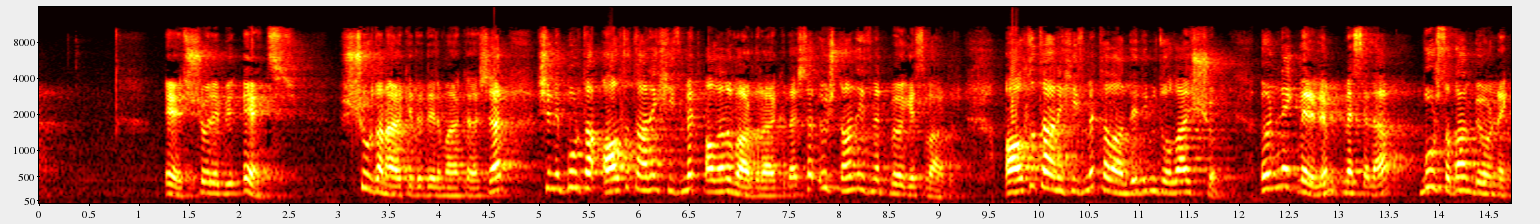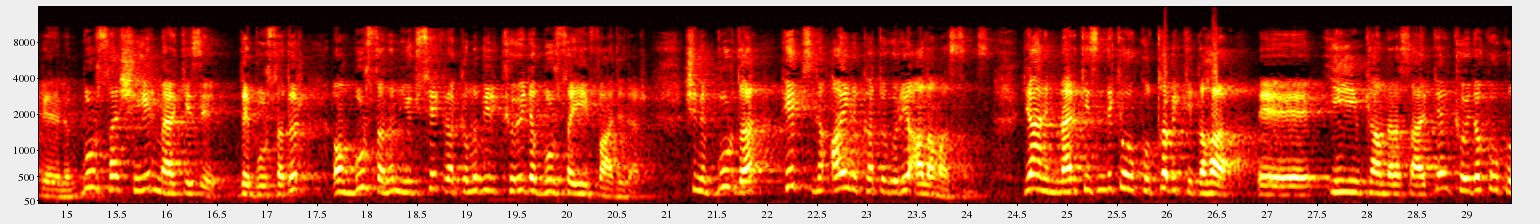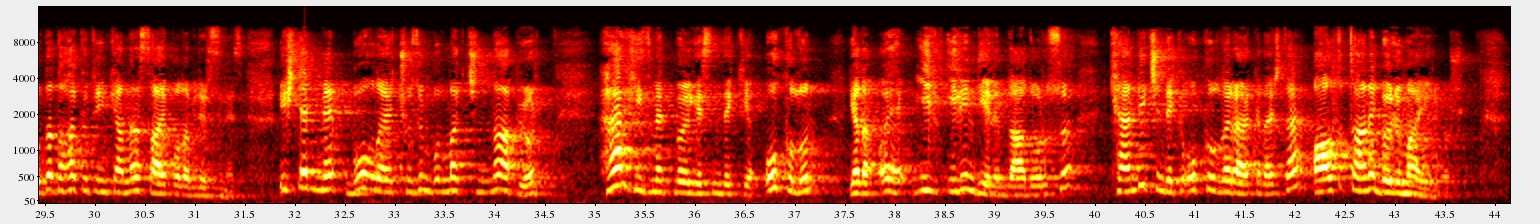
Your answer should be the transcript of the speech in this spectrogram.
Evet şöyle bir evet. Şuradan hareket edelim arkadaşlar. Şimdi burada 6 tane hizmet alanı vardır arkadaşlar. 3 tane de hizmet bölgesi vardır. 6 tane hizmet alanı dediğimiz olay şu. Örnek verelim mesela Bursa'dan bir örnek verelim. Bursa şehir merkezi de Bursa'dır ama Bursa'nın yüksek rakımlı bir köyü de Bursa'yı ifade eder. Şimdi burada hepsini aynı kategoriye alamazsınız. Yani merkezindeki okul tabii ki daha e, iyi imkanlara sahipken köydeki okulda daha kötü imkanlara sahip olabilirsiniz. İşte MEP bu olaya çözüm bulmak için ne yapıyor? Her hizmet bölgesindeki okulun ya da e, il, ilin diyelim daha doğrusu kendi içindeki okulları arkadaşlar 6 tane bölüme ayırıyor.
